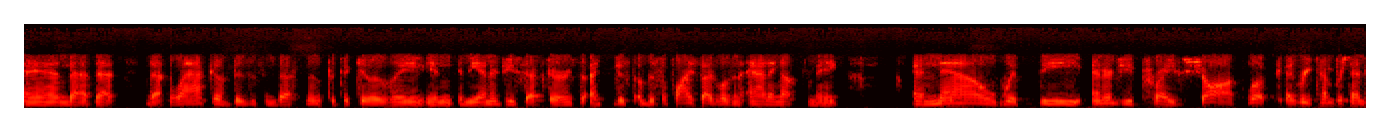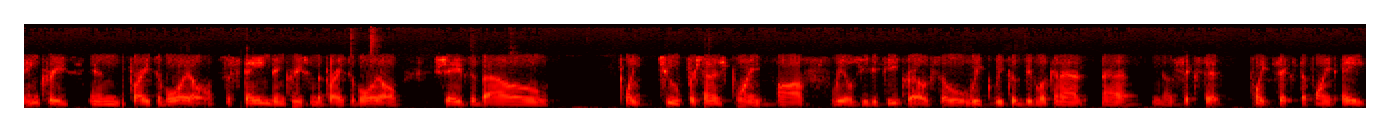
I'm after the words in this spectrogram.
and that that that lack of business investment, particularly in in the energy sector, I just the supply side wasn't adding up for me. And now with the energy price shock, look, every 10% increase in the price of oil, sustained increase in the price of oil, shaves about 0.2 percentage point off real GDP growth. So we we could be looking at at you know six to 0.6 to 0.8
